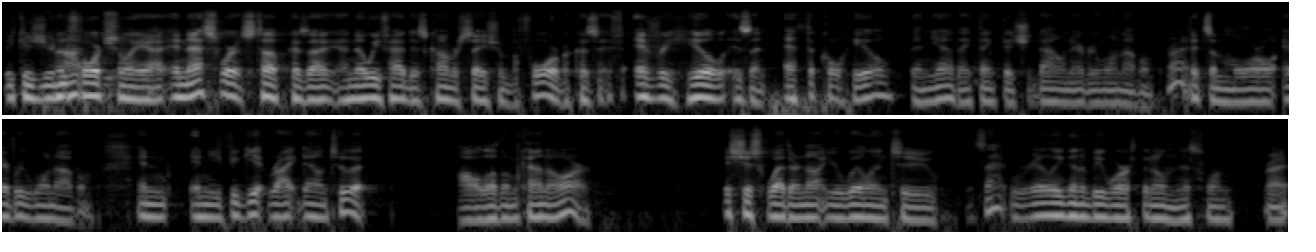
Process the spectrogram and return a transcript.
because you're not. Unfortunately, I, and that's where it's tough because I, I know we've had this conversation before. Because if every hill is an ethical hill, then yeah, they think they should die on every one of them. Right. If it's a moral, every one of them, and and if you get right down to it, all of them kind of are. It's just whether or not you're willing to. Is that really going to be worth it on this one? Right.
